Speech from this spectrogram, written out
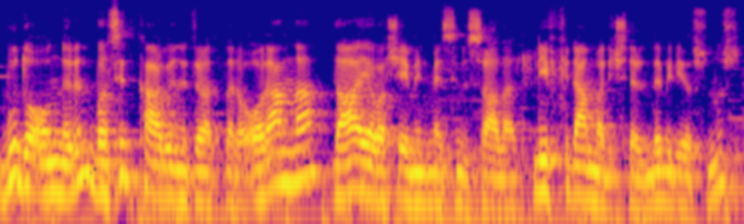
bu da onların basit karbonhidratlara oranla daha yavaş emilmesini sağlar. Lif filan var içlerinde biliyorsunuz.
